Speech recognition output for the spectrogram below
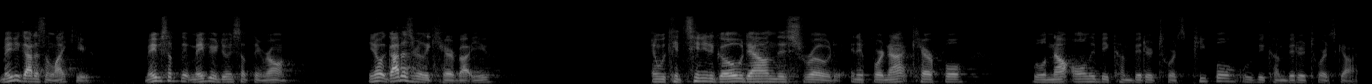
Maybe God doesn't like you. Maybe something maybe you're doing something wrong. You know what? God doesn't really care about you. And we continue to go down this road, and if we're not careful, we'll not only become bitter towards people, we'll become bitter towards God.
